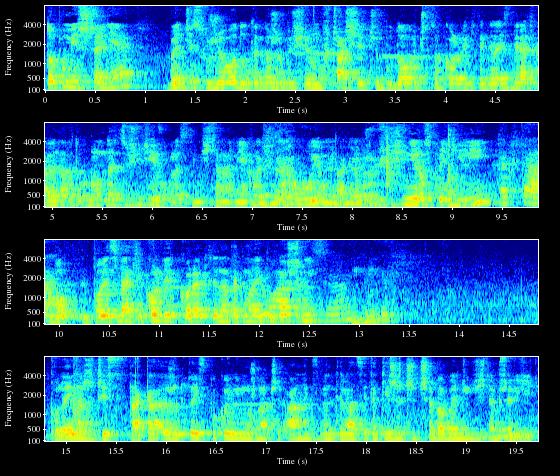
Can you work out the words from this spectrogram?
to pomieszczenie będzie służyło do tego, żeby się w czasie czy budowy, czy cokolwiek i tak dalej zbierać, ale nawet oglądać, co się dzieje w ogóle z tymi ścianami, jak one się Mhm. zachowują, tak? Mhm. No, żebyśmy się nie rozpędzili, Tak, tak. bo powiedzmy jakiekolwiek korekty na tak małej powierzchni. Mhm. Kolejna rzecz jest taka, że tutaj spokojnie można, czy aneks, wentylację, takie rzeczy trzeba będzie gdzieś tam Mhm. przewidzieć.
